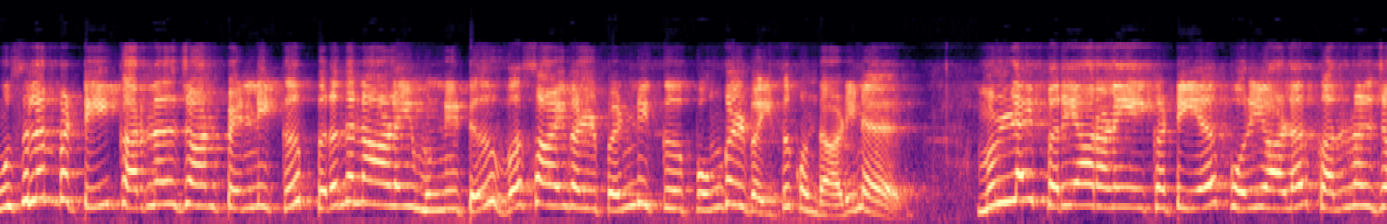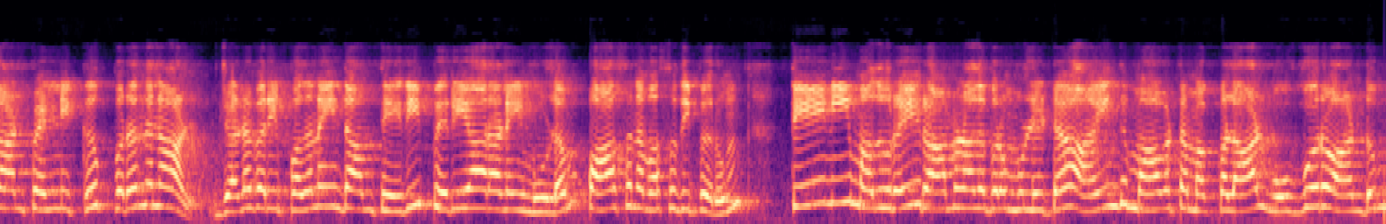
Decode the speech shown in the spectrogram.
உசிலம்பட்டி கர்னல் ஜான் பெண்ணிக்கு பிறந்த நாளை முன்னிட்டு விவசாயிகள் பெண்ணிக்கு பொங்கல் வைத்து கொண்டாடினர். முல்லை பெரியார் அணையை கட்டிய பொறியாளர் கர்னல் ஜான் பெண்ணிக்கு பிறந்த நாள் ஜனவரி பதினைந்தாம் தேதி பெரியார் அணை மூலம் பாசன வசதி பெறும் தேனி மதுரை ராமநாதபுரம் உள்ளிட்ட ஐந்து மாவட்ட மக்களால் ஒவ்வொரு ஆண்டும்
